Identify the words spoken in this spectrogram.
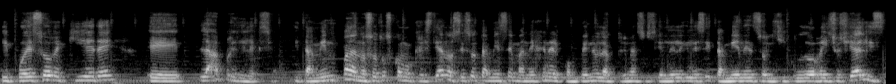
y por eso requiere eh, la predilección. Y también para nosotros como cristianos, eso también se maneja en el compendio de la doctrina social de la iglesia y también en solicitud Rey Socialis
